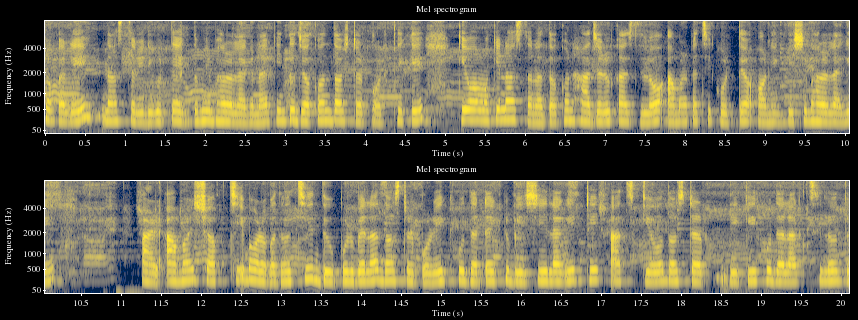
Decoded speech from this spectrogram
সকালে নাস্তা রেডি করতে একদমই ভালো লাগে না। কিন্তু যখন দশটার পর থেকে কেউ আমাকে নাস্তা না, তখন হাজারো কাজ দিলেও আমার কাছে করতে অনেক বেশি ভালো লাগে। আর আমার সবচেয়ে বড় কথা হচ্ছে দুপুরবেলা দশটার পরে ক্ষুদাটা একটু বেশি লাগে। ঠিক আজকেও দশটার দিকে ক্ষুদা লাগছিল, তো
